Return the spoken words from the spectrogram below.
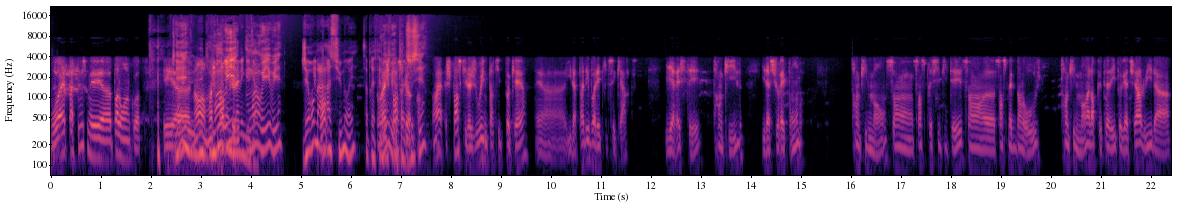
ouais, pas tous, mais euh, pas loin quoi. Et euh, non, moi, moi, oui, moi oui, oui. Jérôme assume, oui, ça préfère. Ouais, je pense pas de souci. Ouais, je pense qu'il a joué une partie de poker. Et, euh, il n'a pas dévoilé toutes ses cartes. Il est resté tranquille. Il a su répondre. tranquillement, sans, sans se précipiter, sans, euh, sans se mettre dans le rouge, tranquillement, alors que Tadej Pogacar, lui, il a,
